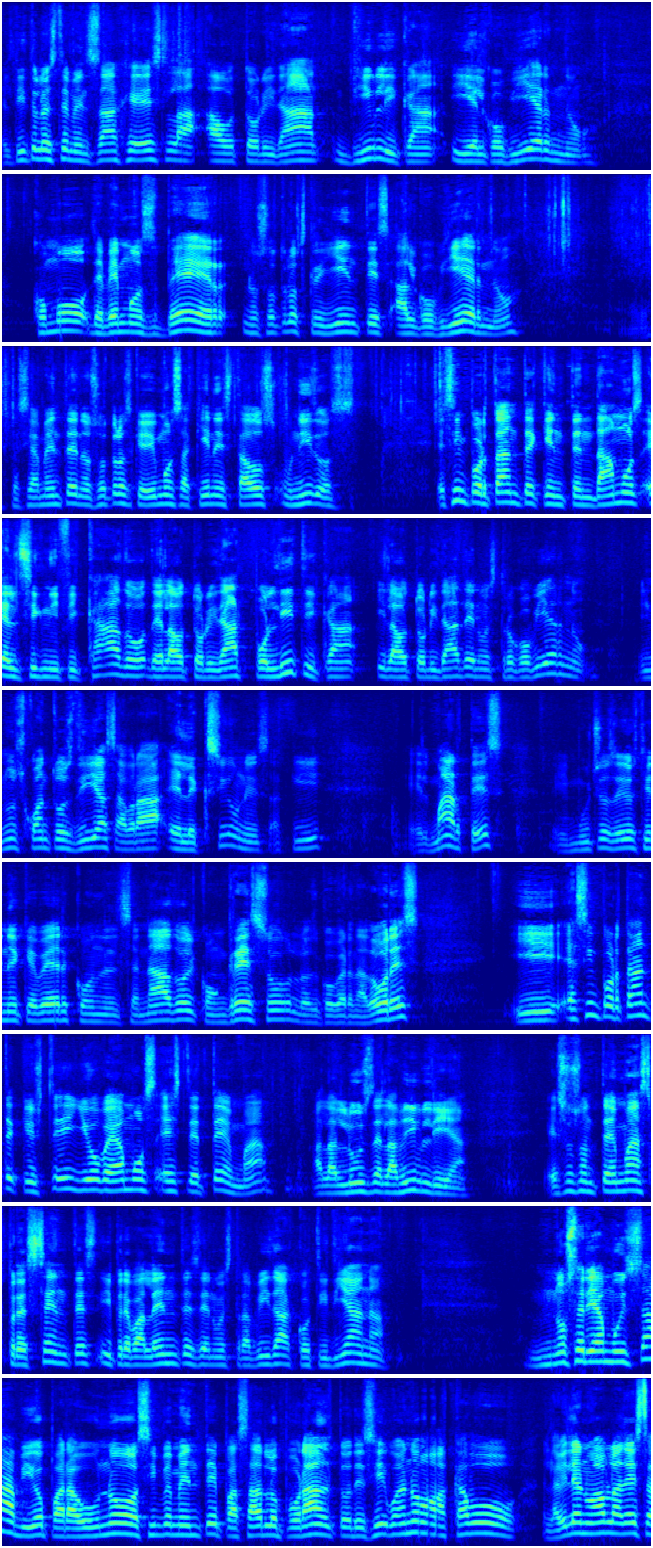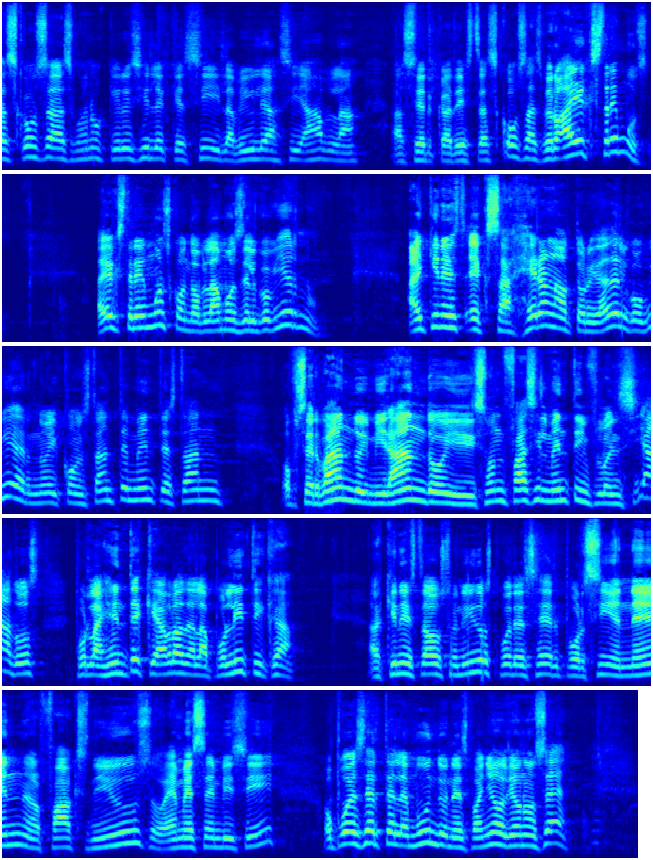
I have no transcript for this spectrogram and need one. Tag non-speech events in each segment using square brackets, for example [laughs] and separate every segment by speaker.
Speaker 1: El título de este mensaje es La autoridad bíblica y el gobierno. ¿Cómo debemos ver nosotros creyentes al gobierno, especialmente nosotros que vivimos aquí en Estados Unidos? Es importante que entendamos el significado de la autoridad política y la autoridad de nuestro gobierno. En unos cuantos días habrá elecciones aquí el martes y muchos de ellos tienen que ver con el Senado, el Congreso, los gobernadores. Y es importante que usted y yo veamos este tema a la luz de la Biblia. Esos son temas presentes y prevalentes de nuestra vida cotidiana. No sería muy sabio para uno simplemente pasarlo por alto, decir, bueno, acabo, la Biblia no habla de estas cosas. Bueno, quiero decirle que sí, la Biblia sí habla acerca de estas cosas, pero hay extremos. Hay extremos cuando hablamos del gobierno. Hay quienes exageran la autoridad del gobierno y constantemente están observando y mirando y son fácilmente influenciados por la gente que habla de la política. Aquí en Estados Unidos puede ser por CNN o Fox News o MSNBC o puede ser Telemundo en español, yo no sé.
